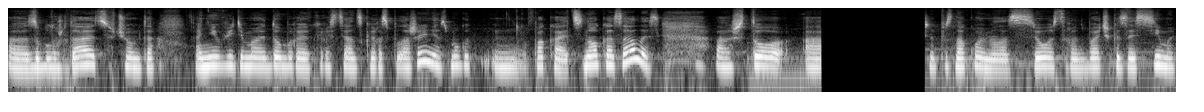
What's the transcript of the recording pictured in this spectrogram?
э, заблуждаются в чем-то, они, увидя мое доброе христианское расположение, смогут покаяться. Но оказалось, э, что а, познакомилась с сестрами, с батюшкой Засимой,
